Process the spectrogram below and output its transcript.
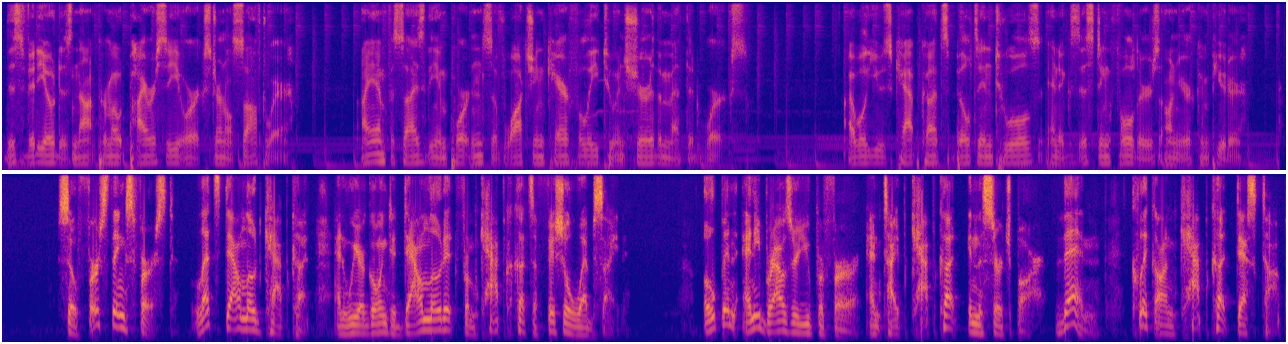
This video does not promote piracy or external software. I emphasize the importance of watching carefully to ensure the method works. I will use CapCut's built-in tools and existing folders on your computer. So first things first, let's download CapCut, and we are going to download it from CapCut's official website. Open any browser you prefer and type CapCut in the search bar. Then, click on CapCut Desktop,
